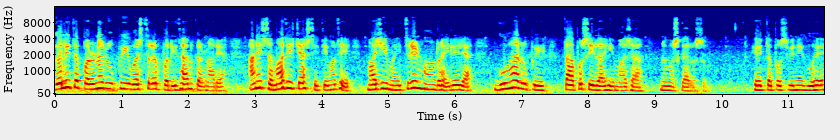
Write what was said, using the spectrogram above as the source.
गलित पर्णरूपी वस्त्र परिधान करणाऱ्या आणि समाधीच्या स्थितीमध्ये माझी मैत्रीण होऊन राहिलेल्या गुहारूपी तापसीलाही माझा नमस्कार असो. हे तपस्विनी गुहे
